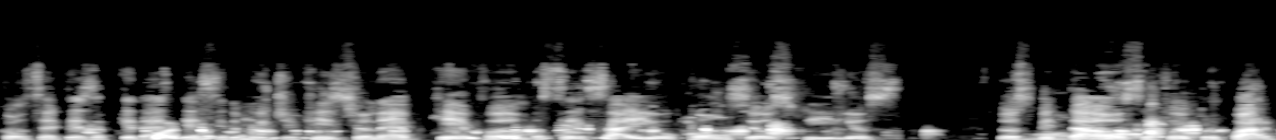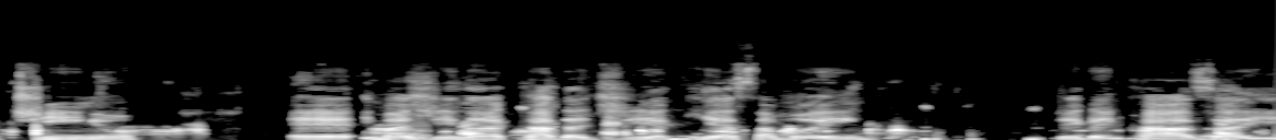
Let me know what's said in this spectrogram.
Com certeza, porque deve ter sido muito difícil, né? Porque, Van, você saiu com seus filhos do hospital, você foi pro quartinho. É, imagina cada dia que essa mãe chega em casa e.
